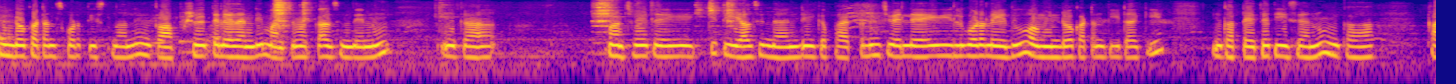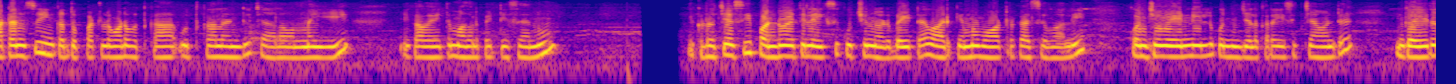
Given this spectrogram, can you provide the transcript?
విండో కర్టన్స్ కూడా తీస్తున్నాను. ఇంకా ఆప్షన్ అయితే లేదండి మంచం ఎక్కాల్సిందేను. ఇంకా మంచం అయితే ఎక్కి తీయాల్సిందే అండి. ఇక పక్క నుంచి వెళ్ళే వీలు కూడా లేదు ఆ విండో కటన్ తీయటానికి. ఇంకా అట్టయితే తీసాను ఇంకా కటన్స్ ఇంకా దుప్పట్లు కూడా ఉతక ఉతకాలండి. చాలా ఉన్నాయి. ఇక అవైతే మొదలు పెట్టేశాను. ఇక్కడ వచ్చేసి పండు అయితే లేచి కూర్చున్నాడు బయట. వాడికేమో వాటర్ కాసి ఇవ్వాలి కొంచెం వేడి నీళ్ళు కొంచెం జీలకర్ర వేసి ఇచ్చామంటే ఇంకా ఏదో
